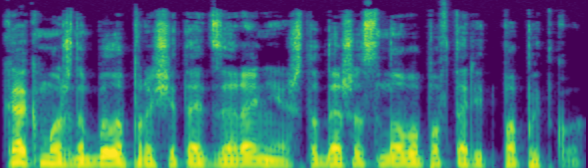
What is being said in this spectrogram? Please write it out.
Как можно было просчитать заранее, что Даша снова повторит попытку?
